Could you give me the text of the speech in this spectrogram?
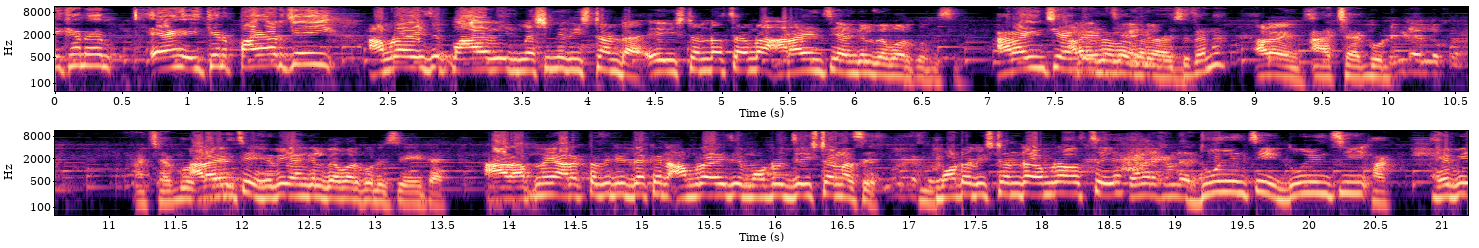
এইখানে এইখানে পায়ার যেই আমরা এই যে পায়ার এই মেশিনের স্ট্যান্ডটা এই স্ট্যান্ডটা হচ্ছে আমরা আড়াই ইঞ্চি অ্যাঙ্গেল ব্যবহার করেছি। আড়াই ইঞ্চি অ্যাঙ্গেল ব্যবহার করা হয়েছে তাই না? আড়াই ইঞ্চি আচ্ছা গুড আচ্ছা আড়াই ইঞ্চি হেভি অ্যাঙ্গেল ব্যবহার করেছি এইটা। আর আপনি আরেকটা জিনিস দেখেন আমরা এই যে মোটর যে স্ট্যান্ড আছে মোটর স্ট্যান্ডটা আমরা হচ্ছে দুই ইঞ্চি দুই ইঞ্চি হেভি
